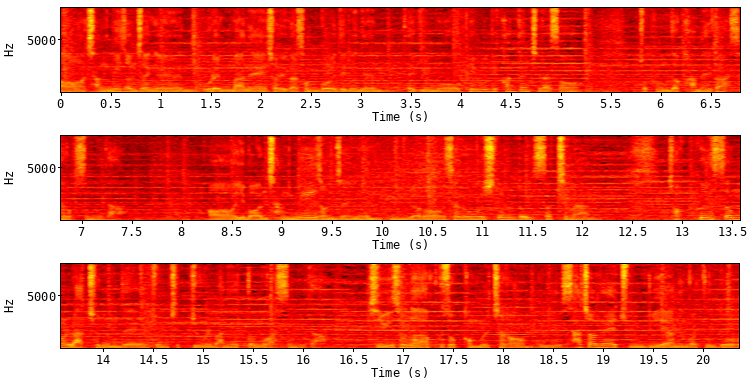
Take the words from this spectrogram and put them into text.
어, 장미 전쟁은 오랜만에 저희가 선보여드리는 대규모 PVP 컨텐츠라서 조금 더 감회가 새롭습니다. 어, 이번 장미 전쟁은 여러 새로운 시도들도 있었지만 접근성을 낮추는데 좀 집중을 많이 했던 것 같습니다. 지휘소나 부속 건물처럼 사전에 준비하는 것들도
